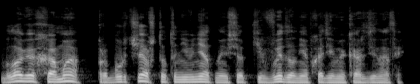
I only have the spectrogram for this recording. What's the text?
Благо Хама, пробурчав что-то невнятное, все-таки выдал необходимые координаты.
